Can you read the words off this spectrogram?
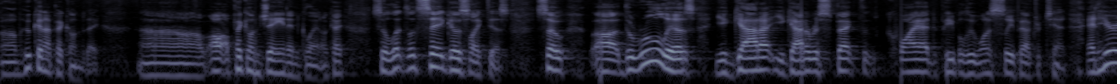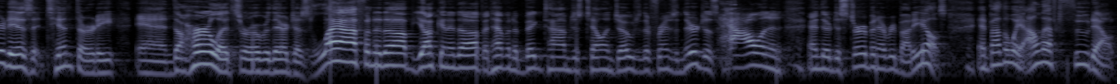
Um, who can I pick on today? Uh, I'll pick on Jane and Glenn. Okay, so let, let's say it goes like this. So uh, the rule is you gotta you gotta respect the quiet to people who want to sleep after 10 and here it is at 10.30 and the hurlets are over there just laughing it up yucking it up and having a big time just telling jokes to their friends and they're just howling and, and they're disturbing everybody else. And by the way i left food out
